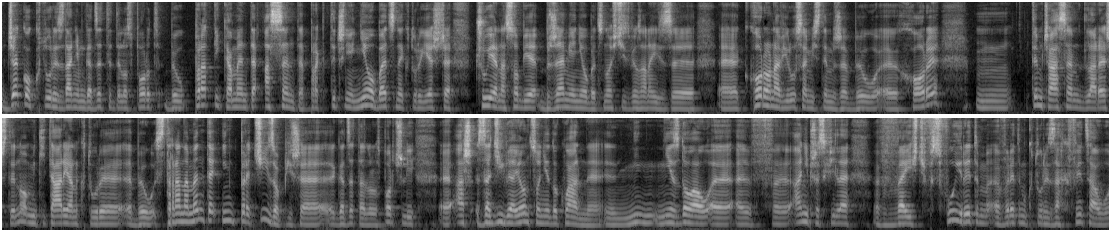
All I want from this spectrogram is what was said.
Dzeko, który zdaniem Gazety dello Sport był praticamente assente, praktycznie nieobecny, który jeszcze czuje na sobie brzemię nieobecności związanej z e, koronawirusem i z tym, że był chory. Mm, Tymczasem dla reszty, no, Mikitarian, który był stranamente impreciso, pisze Gazeta dello Sport, czyli e, aż zadziwiająco niedokładny. Nie zdołał e, e, w, ani przez chwilę wejść w swój rytm, w rytm, który zachwycał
